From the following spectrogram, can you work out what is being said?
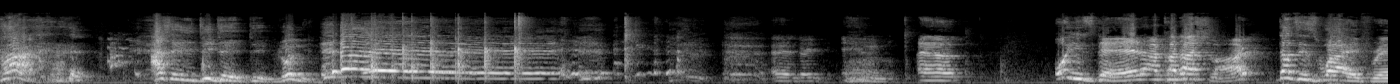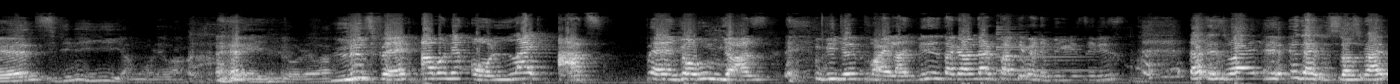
ha à ń ṣe ìdíje èdè lónìí. O yüzden arkadaşlar That is why friends. Ìdí nìyí àwọn ọ̀rẹ́ wa. Ẹ̀yin ọ̀rẹ́ wa. lütfen abone ol, like at, e, yorum yaz, videoyu paylaş. Bizi Instagram'dan takip edebilirsiniz. That is why you guys should subscribe,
